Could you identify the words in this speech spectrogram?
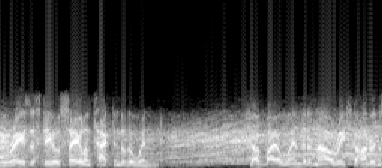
We raised the steel sail and tacked into the wind. Shoved by a wind that had now reached 175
